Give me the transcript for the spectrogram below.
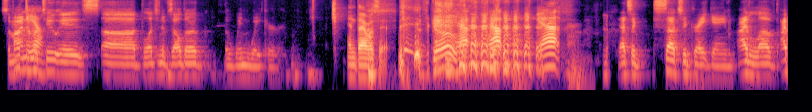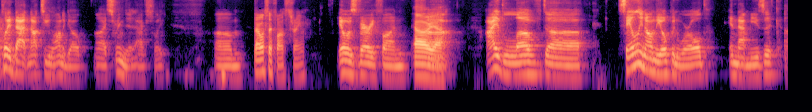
So my Good number deal. two is uh The Legend of Zelda: The Wind Waker. and that was it. Let's go. Yeah, Yeah. That's a such a great game. I loved. I played that not too long ago. Uh, I streamed it actually. Um, That was a fun stream. it was very fun. Oh, yeah. Uh, I loved uh, sailing on the open world in that music. Oh,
